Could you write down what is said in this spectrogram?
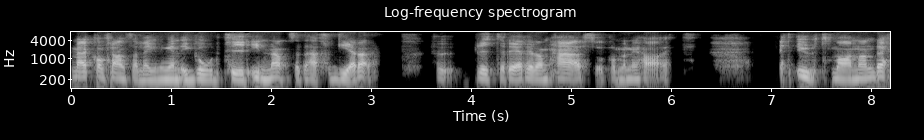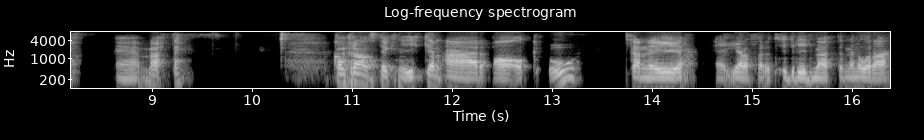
med konferensanläggningen i god tid innan så att det här fungerar. För bryter det redan här så kommer ni ha ett, ett utmanande eh, möte. Konferenstekniken är A och O. Ska ni eh, genomföra ett hybridmöte med några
